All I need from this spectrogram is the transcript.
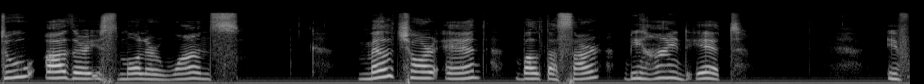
two other smaller ones, Melchor and Baltasar behind it. If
